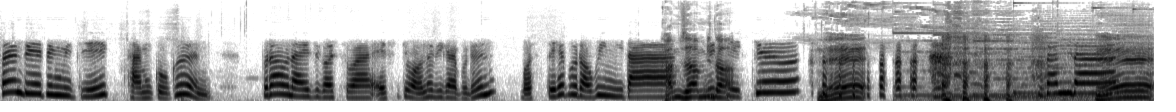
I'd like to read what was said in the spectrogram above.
서현두의 백뮤직 다음 곡은 브라운 아이드 걸스와 SG 워너비가 부른 Must Have Love입니다. 감사합니다. Music cue. 네. 감사합니다. 네.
